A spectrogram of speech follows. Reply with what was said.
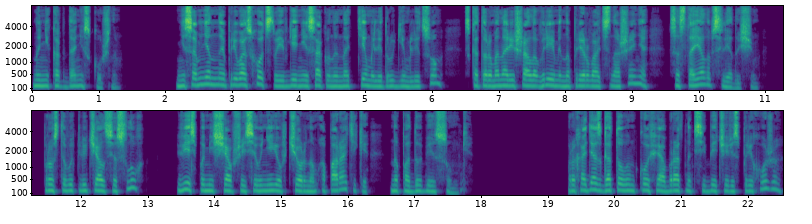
но никогда не скучным. Несомненное превосходство Евгении Исаковны над тем или другим лицом, с которым она решала временно прервать сношение, состояло в следующем. Просто выключался слух, весь помещавшийся у нее в черном аппаратике наподобие сумки. Проходя с готовым кофе обратно к себе через прихожую,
